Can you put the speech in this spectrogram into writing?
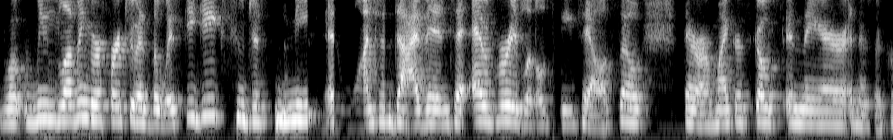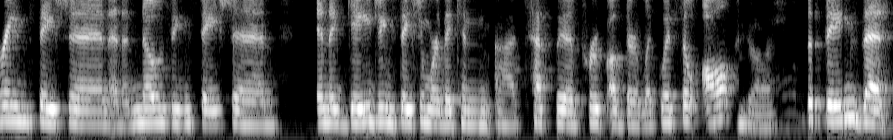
what we loving refer to as the whiskey geeks who just need and want to dive into every little detail. So there are microscopes in there, and there's a grain station and a nosing station and a gauging station where they can uh, test the proof of their liquid. So all, oh all the things that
